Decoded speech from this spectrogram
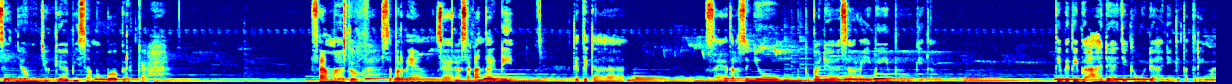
senyum juga bisa membawa berkah sama tuh seperti yang saya rasakan tadi ketika saya tersenyum kepada seorang ibu-ibu gitu tiba-tiba ada aja kemudahan yang kita terima.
